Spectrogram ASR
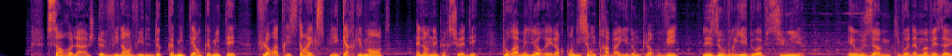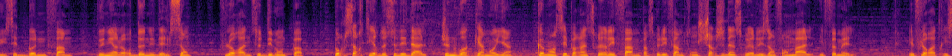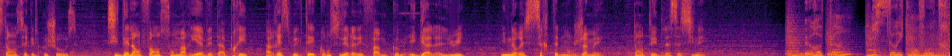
Sans relâche, de ville en ville, de comité en comité, Flora Tristan explique, argumente. Elle en est persuadée. Pour améliorer leurs conditions de travail et donc leur vie, les ouvriers doivent s'unir. Et aux hommes qui voient d'un mauvais œil cette bonne femme venir leur donner des leçons, Flora ne se démonte pas. Pour sortir de ce dédale, je ne vois qu'un moyen, Commencez par instruire les femmes parce que les femmes sont chargées d'instruire les enfants mâles et femelles. Et Flora Tristan sait quelque chose. Si dès l'enfance son mari avait appris à respecter et considérer les femmes comme égales à lui, il n'aurait certainement jamais tenté de l'assassiner. Europe historiquement vôtre.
